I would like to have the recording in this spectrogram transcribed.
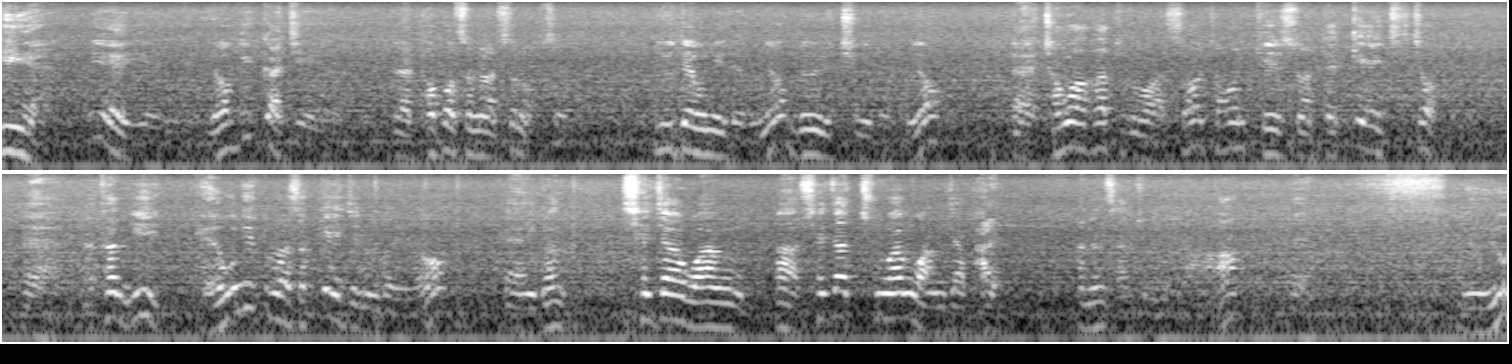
예, 예, 예, 예. 여기까지예요. 예, 더 벗어날 수는 없어요. 유대운이 되면요, 묘유충이 되고요. 예, 정화가 들어와서 저건 개수한테 깨지죠. 예, 약간 이 대운이 들어와서 깨지는 거예요. 예, 이건 세자왕, 아, 세자충왕 왕자 발 하는 사주입니다. 예. 유유,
